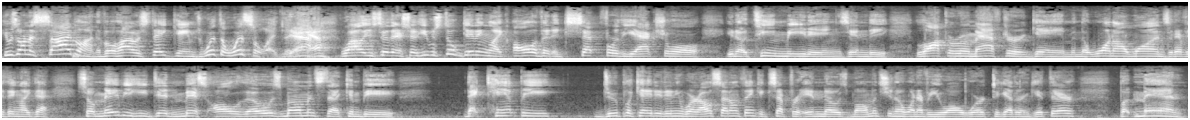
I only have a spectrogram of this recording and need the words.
He was on the sideline of Ohio State games with a whistle, I think. Yeah. While he was still there, so he was still getting like all of it except for the actual, you know, team meetings and the locker room after a game and the one on ones and everything like that. So maybe he did miss all those moments that can be that can't be duplicated anywhere else, I don't think, except for in those moments, you know, whenever you all work together and get there. But man,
